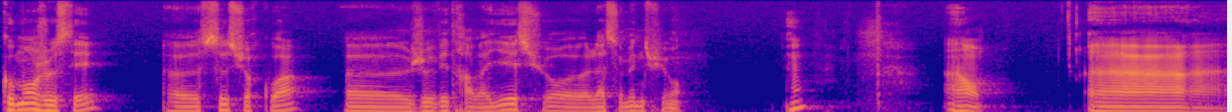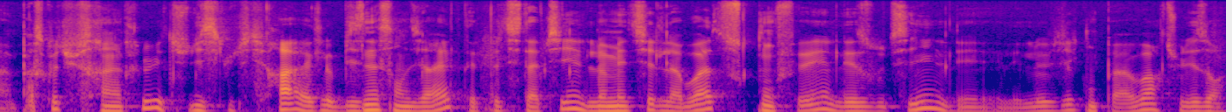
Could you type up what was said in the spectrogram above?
Comment je sais ce sur quoi je vais travailler sur la semaine suivante hum. Alors, euh, parce que tu seras inclus et tu discuteras avec le business en direct et petit à petit, le métier de la boîte, ce qu'on fait, les outils, les, leviers qu'on peut avoir, tu les auras.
